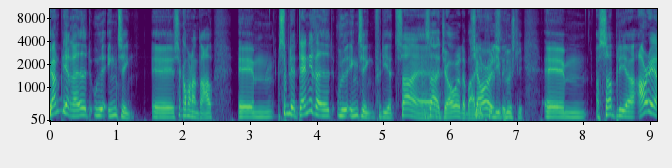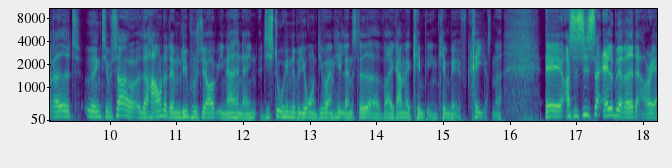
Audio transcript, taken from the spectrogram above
John bliver reddet ud af ingenting. Øh, så kommer der en drag. Øh, så bliver Danny reddet ud af ingenting, fordi at så er... så er Jorah der bare Jorah lige pludselig. lige pludselig. Øhm, og så bliver Arya reddet ud af ingenting, så er The Hound dem lige pludselig op i nærheden af hende. Og de stod henne på jorden, de var en helt andet sted og var i gang med at kæmpe i en kæmpe krig og sådan noget. Øh, og så sidst så alle bliver reddet af Arya.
